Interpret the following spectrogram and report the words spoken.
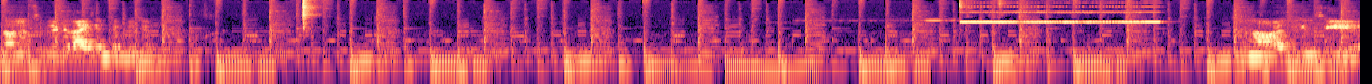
Now let's simulate a rise in temperature. Now as you can see,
